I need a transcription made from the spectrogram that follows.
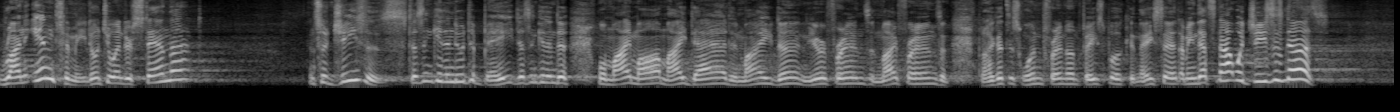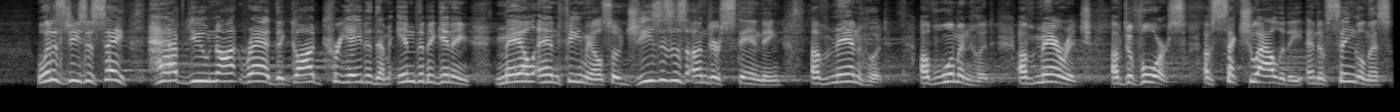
run into me. Don't you understand that? And so Jesus doesn't get into a debate, doesn't get into, well, my mom, my dad, and my and your friends and my friends, and but I got this one friend on Facebook and they said, I mean, that's not what Jesus does. What does Jesus say? Have you not read that God created them in the beginning, male and female? So Jesus' understanding of manhood, of womanhood, of marriage, of divorce, of sexuality, and of singleness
